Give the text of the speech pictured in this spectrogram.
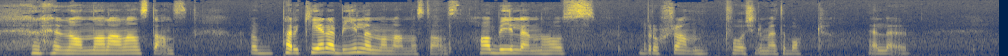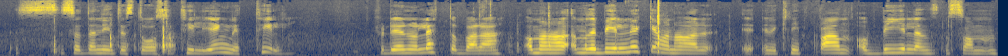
någon, någon annanstans. Parkera bilen någon annanstans. Ha bilen hos brorsan två kilometer bort. Eller, så att den inte står så tillgängligt till. För det är nog lätt att bara, om, man har, om det är bilnyckeln man har i knippan och bilen som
